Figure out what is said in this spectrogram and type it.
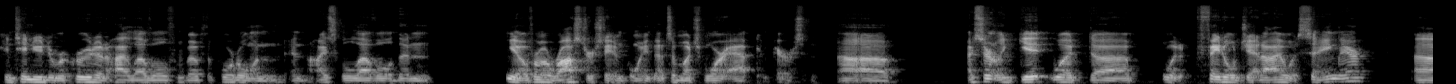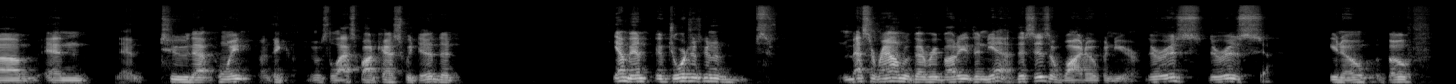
continue to recruit at a high level from both the portal and, and high school level, then you know, from a roster standpoint, that's a much more apt comparison. Uh, I certainly get what uh, what Fatal Jedi was saying there, um, and and to that point, I think it was the last podcast we did that. Yeah, man, if Georgia's going to mess around with everybody, then yeah, this is a wide open year. There is there is, yeah. you know, both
